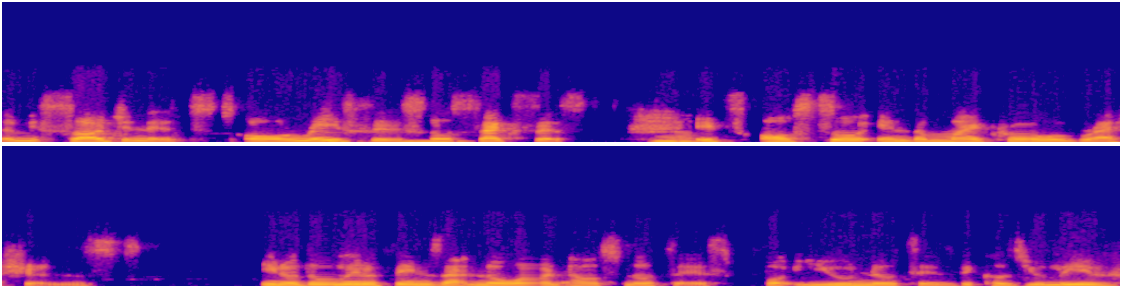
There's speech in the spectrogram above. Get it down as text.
a misogynist or racist mm-hmm. or sexist. Yeah. It's also in the microaggressions, you know, the little things that no one else notices, but you notice because you live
